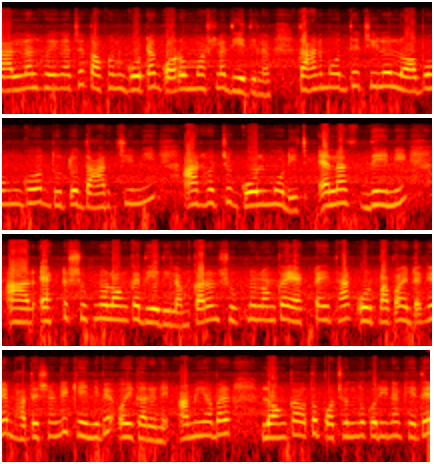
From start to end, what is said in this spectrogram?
লাল লাল হয়ে গেছে তখন গোটা গরম মশলা দিয়ে দিলাম। তার মধ্যে ছিল লবঙ্গ, দুটো দারচিনি আর হচ্ছে গোলমরিচ, এলাচ দিইনি। আর একটা শুকনো লঙ্কা দিয়ে দিলাম। কারণ শুকনো লঙ্কা একটাই থাক, ওর পাপা এটাকে ভাতের সঙ্গে খেয়ে নিবে ওই কারণে। আমি আবার লঙ্কা অত পছন্দ করি না খেতে।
